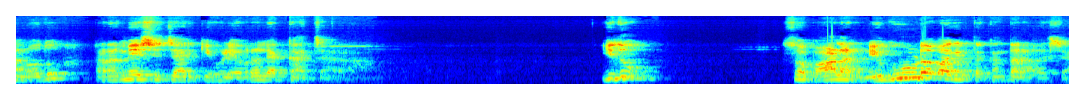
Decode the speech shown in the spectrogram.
ಅನ್ನೋದು ರಮೇಶ್ ಜಾರಕಿಹೊಳಿ ಅವರ ಲೆಕ್ಕಾಚಾರ. ಇದು ಸೊ ಬಹಳ ನಿಗೂಢವಾಗಿರ್ತಕ್ಕಂಥ ರಹಸ್ಯ.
